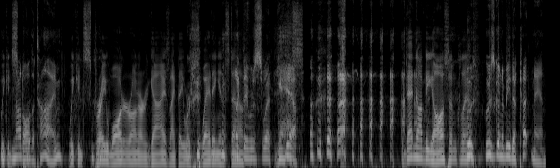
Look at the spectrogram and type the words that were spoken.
we could not all the time. We could spray water on our guys like they were sweating and stuff. Like they were sweat. Yes. Would that not be awesome, Cliff? Who's, who's going to be the cut man?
